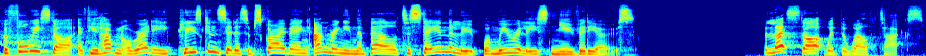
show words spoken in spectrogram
Before we start, if you haven't already, please consider subscribing and ringing the bell to stay in the loop when we release new videos. But let's start with the wealth tax.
